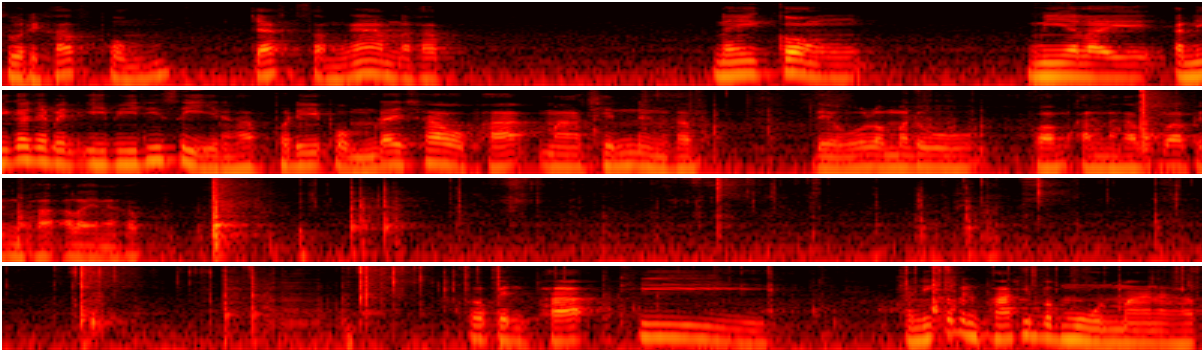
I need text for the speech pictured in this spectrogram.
สวัสดีครับ ผมแจ็คสำงามนะครับ ในกล่องมีอะไรอันนี้ก็จะเป็น EP ที่ 4 นะครับ พอดีผมได้เช่าพระมาชิ้นหนึ่งครับ เดี๋ยวเรามาดูพร้อมกันนะครับ ว่าเป็นพระอะไรนะครับ ก็เป็นพระที่ อันนี้ก็เป็นพระที่ประมูลมานะครับ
